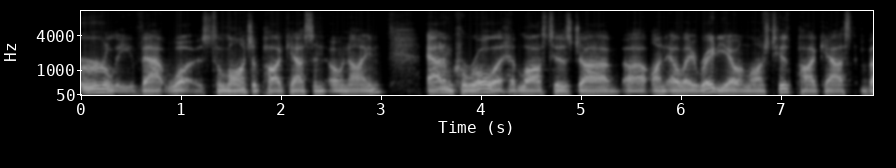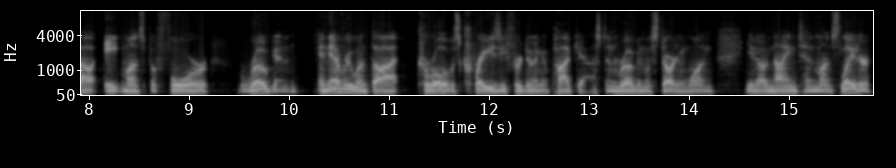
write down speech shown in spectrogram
early that was to launch a podcast in 09, Adam Carolla had lost his job uh, on LA radio and launched his podcast about eight months before Rogan, and everyone thought Carolla was crazy for doing a podcast, and Rogan was starting one, you know, nine, ten months later.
